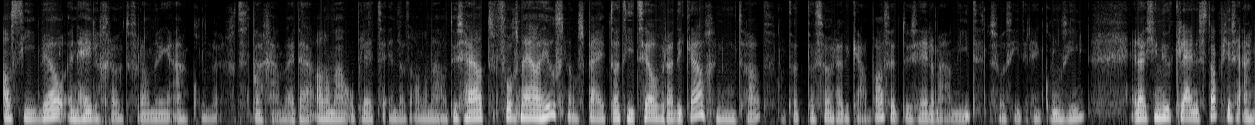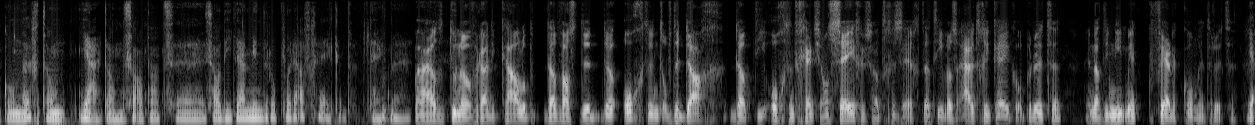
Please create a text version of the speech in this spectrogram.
als hij wel een hele grote verandering aankondigt, dan gaan wij daar allemaal op letten en dat allemaal. Dus hij had volgens mij al heel snel spijt dat hij het zelf radicaal genoemd had. Want dat, dat zo radicaal was het dus helemaal niet, zoals iedereen kon zien. En als je nu kleine stapjes aankondigt, dan, ja, dan zal, dat, uh, zal die daar minder op worden afgerekend. Dat lijkt me. Maar hij had het toen over radicaal. Op, dat was de, de ochtend of de dag dat die ochtend Gert-Jan Segers had gezegd dat hij was uitgekeken op Rutte en dat hij niet meer verder kon met Rutte. Ja.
